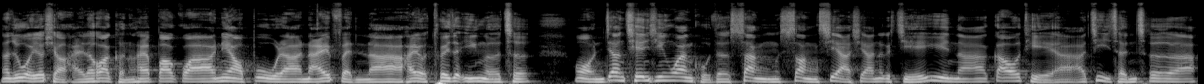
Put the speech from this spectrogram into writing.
那如果有小孩的话，可能还要包括尿布啦、奶粉啦，还有推着婴儿车。哦，你这样千辛万苦的上上下下那个捷运啊、高铁啊、计程车啊，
